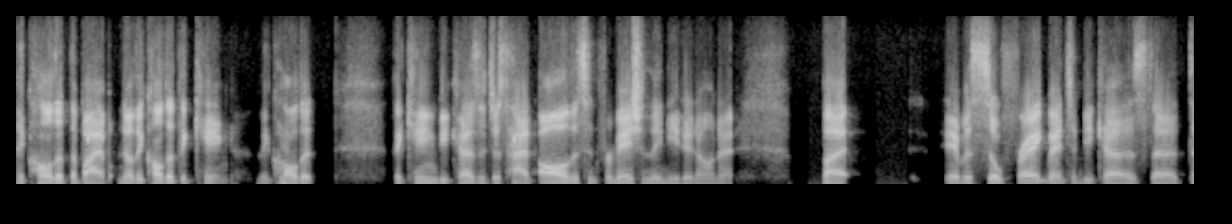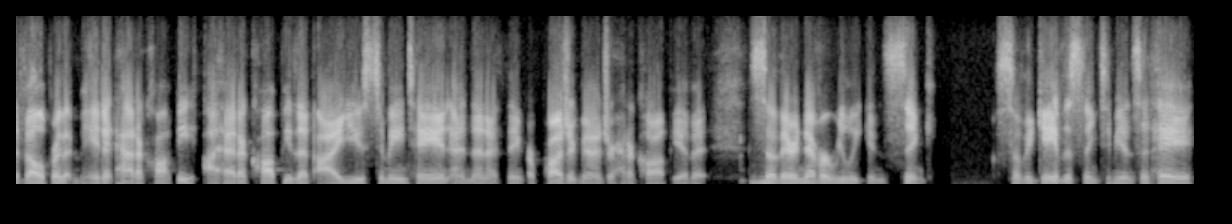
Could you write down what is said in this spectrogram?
They called it the Bible. No, they called it the King. They called yeah. it the King because it just had all this information they needed on it. But it was so fragmented because the developer that made it had a copy. I had a copy that I used to maintain, and then I think our project manager had a copy of it. Mm-hmm. So they're never really in sync. So they gave this thing to me and said, "Hey,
